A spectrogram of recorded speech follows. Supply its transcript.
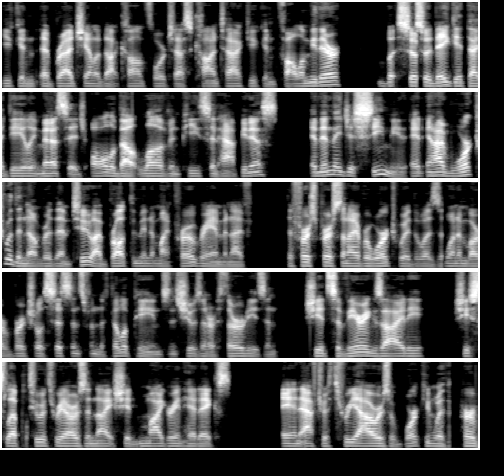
you can at bradchandler.com forward slash contact. You can follow me there. But so so they get that daily message all about love and peace and happiness, and then they just see me. And, and I've worked with a number of them too. I brought them into my program, and I've the first person I ever worked with was one of our virtual assistants from the Philippines, and she was in her 30s, and she had severe anxiety. She slept two or three hours a night. She had migraine headaches. And after three hours of working with her,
